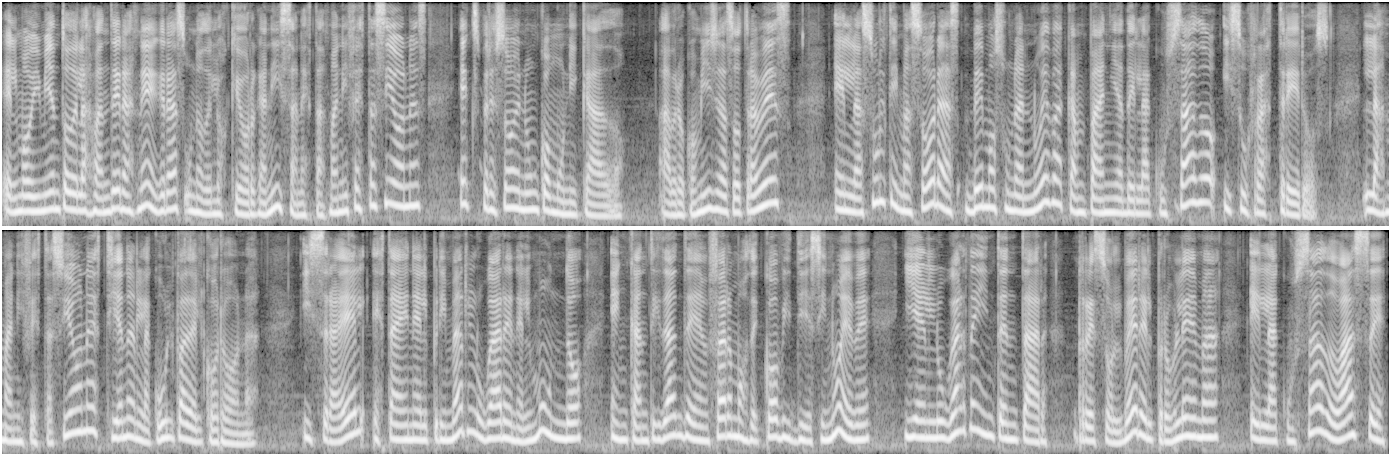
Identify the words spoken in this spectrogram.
El movimiento de las banderas negras, uno de los que organizan estas manifestaciones, expresó en un comunicado, abro comillas otra vez, en las últimas horas vemos una nueva campaña del acusado y sus rastreros. Las manifestaciones tienen la culpa del corona. Israel está en el primer lugar en el mundo en cantidad de enfermos de COVID-19 y en lugar de intentar resolver el problema, el acusado hace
